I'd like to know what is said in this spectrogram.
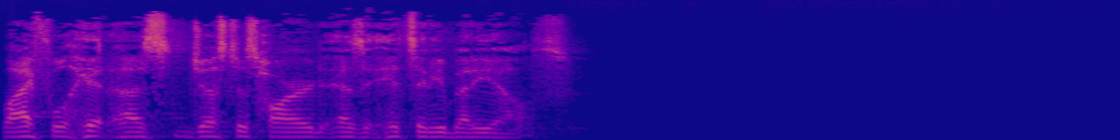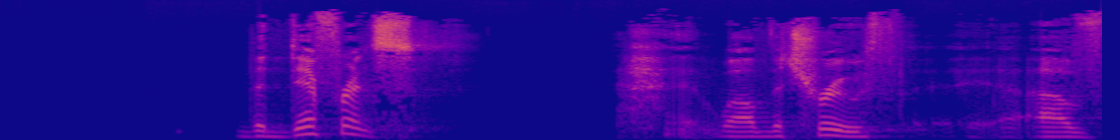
life will hit us just as hard as it hits anybody else. The difference, well, the truth of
